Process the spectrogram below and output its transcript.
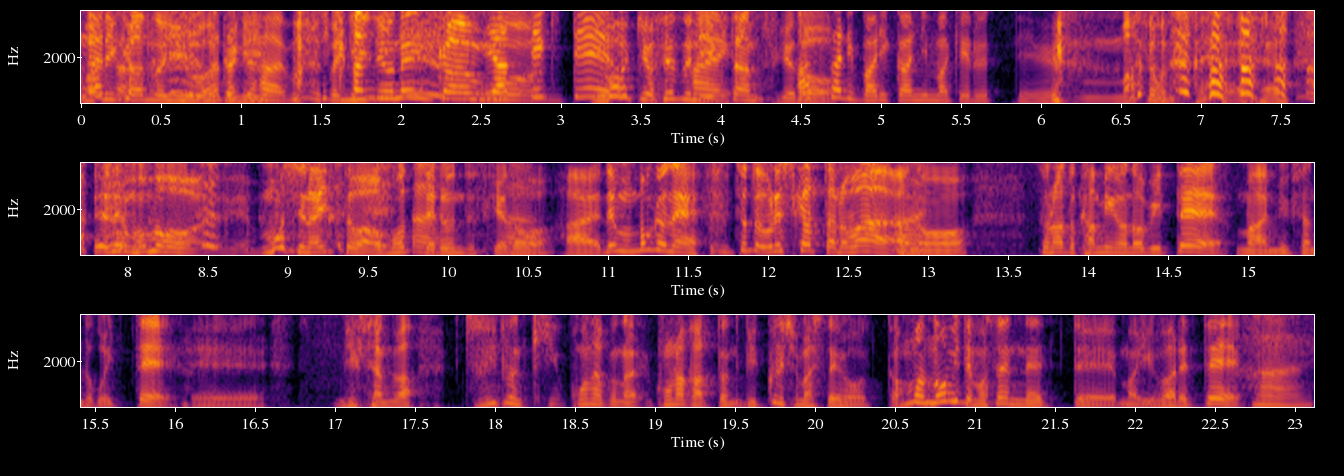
バリカンの誘惑に、私はい。バリカンに20年間もやってきて浮気をせずに来たんですけど、あっさりバリカンに負けるっていう。まあそうですね。えでももうもうしないとは思ってるんですけど、はい。でも僕ねちょっと嬉しかったのは、はい。あのその後髪が伸びてまあみゆきさんのとこ行って、えーみゆきさんが「ずいぶんき来なくな来なかったんでびっくりしましたよ」あんま伸びてませんねって、まあ、言われて、はい。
